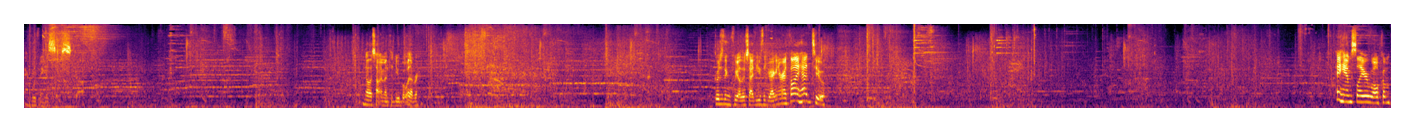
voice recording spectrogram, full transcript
Everything is so scuffed. No, that's not what I meant to do, but whatever. Goes to the complete other side to use the Dragon Arrow. I thought I had to. Ham Slayer, welcome.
